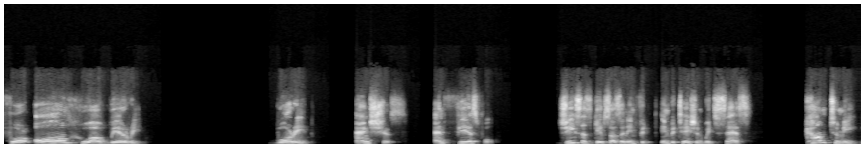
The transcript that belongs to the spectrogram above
for all who are weary, worried, anxious, and fearful, Jesus gives us an inv- invitation which says, Come to me,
